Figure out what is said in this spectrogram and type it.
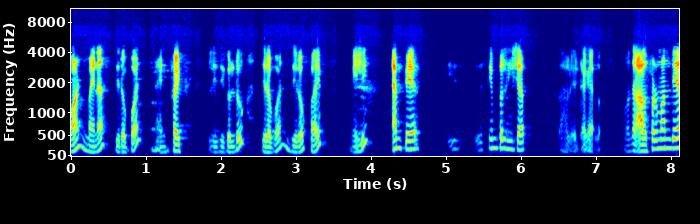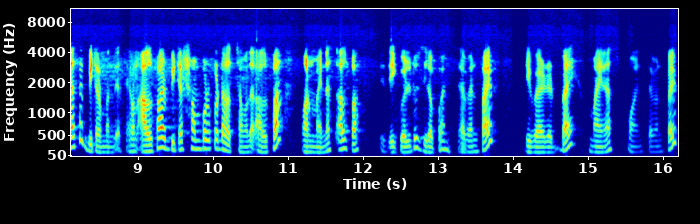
One minus zero point nine five is equal to zero point zero five milli ampere simple হিসাব। তাহলে এটা গেল। আমাদের আলফার মান দেওয়া আছে, বিটার মান দেওয়া আছে। এখন আলফা আর বিটার সম্পর্কটা হচ্ছে আমাদের alpha one minus alpha is equal to zero point seven five divided by minus point seven five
